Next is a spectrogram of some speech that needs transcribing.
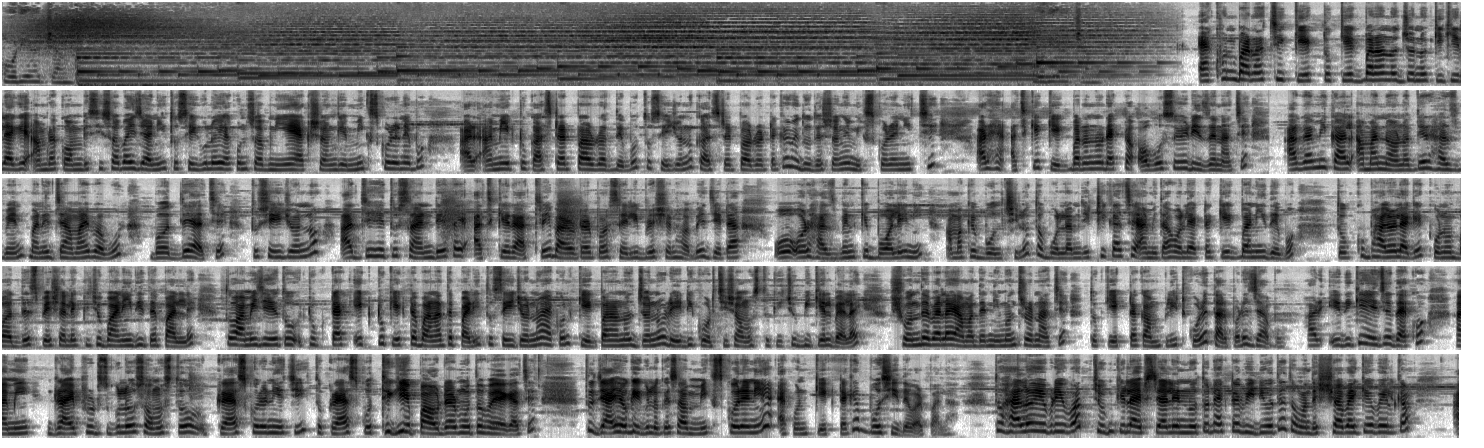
Audio Jungle. এখন বানাচ্ছি cake, তো কেক বানানোর জন্য কি কি লাগে আমরা কম বেশি সবাই জানি, তো সেগুলোই এখন সব নিয়ে একসঙ্গে মিক্স করে নেব আর আমি একটু কাস্টার্ড পাউডার দেবো, তো সেই জন্য কাস্টার্ড পাউডারটাকে আমি দুধের সঙ্গে মিক্স করে নিচ্ছি। আর হ্যাঁ আজকে কেক বানানোর একটা অবশ্যই রিজন আছে। আগামীকাল আমার ননদের হাজবেন্ড মানে জামাইবাবুর বার্থডে আছে, তো সেই জন্য আজ যেহেতু সানডে তাই আজকে রাত্রেই বারোটার পর সেলিব্রেশন হবে, যেটা ও ওর হাজব্যান্ডকে বলেনি, আমাকে বলছিল, তো বললাম যে ঠিক আছে, আমি তাহলে একটা কেক বানিয়ে দেবো। তো খুব ভালো লাগে কোনো বার্থডে স্পেশালে কিছু বানিয়ে দিতে পারলে। তো আমি যেহেতু টুকটাক একটু কেকটা বানাতে পারি, তো সেই জন্য এখন কেক বানানোর জন্য রেডি করছি সমস্ত কিছু। বিকেল বেলায়, সন্ধেবেলায় আমাদের নিমন্ত্রণ আছে, তো কেকটা কমপ্লিট করে তারপরে যাব। আর এদিকে এই যে দেখো, আমি ড্রাই ফ্রুটসগুলোও সমস্ত ক্র্যাশ করে নিয়েছি। তো ক্র্যাশ করতে গিয়ে পাউডার মতো হয়ে গেছে। তো যাই হোক, এগুলোকে সব মিক্স করে নিয়ে এখন কেকটাকে বসিয়ে দেওয়ার পালা। তো হ্যালো এভরিওয়ান চুমকি লাইফস্টাইলের নতুন একটা ভিডিওতে তোমাদের সবাইকে ওয়েলকাম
